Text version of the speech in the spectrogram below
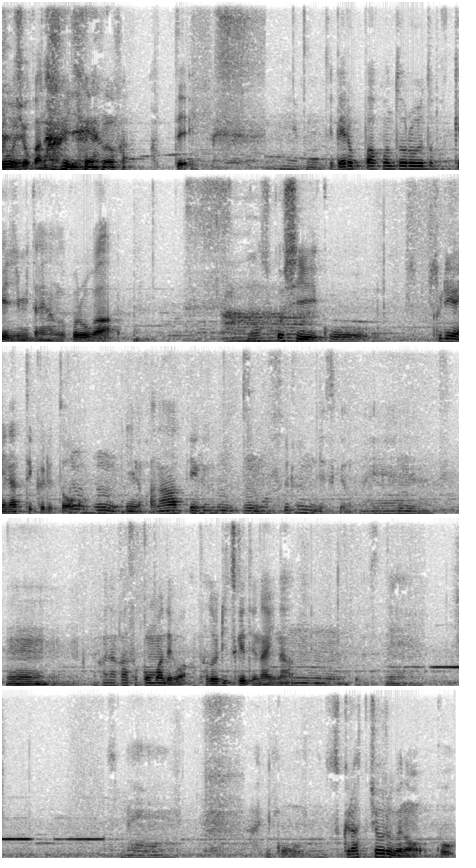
どうしようかなみたいなのがあって、デベロッパーコントロールドパッケージみたいなところがもう少しこうクリアになってくるといいのかなっていう気もするんですけどね。うんなかなかそこまではたどり着けてないな。うん。ですねですねやはりこうスクラッチオルグのこ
